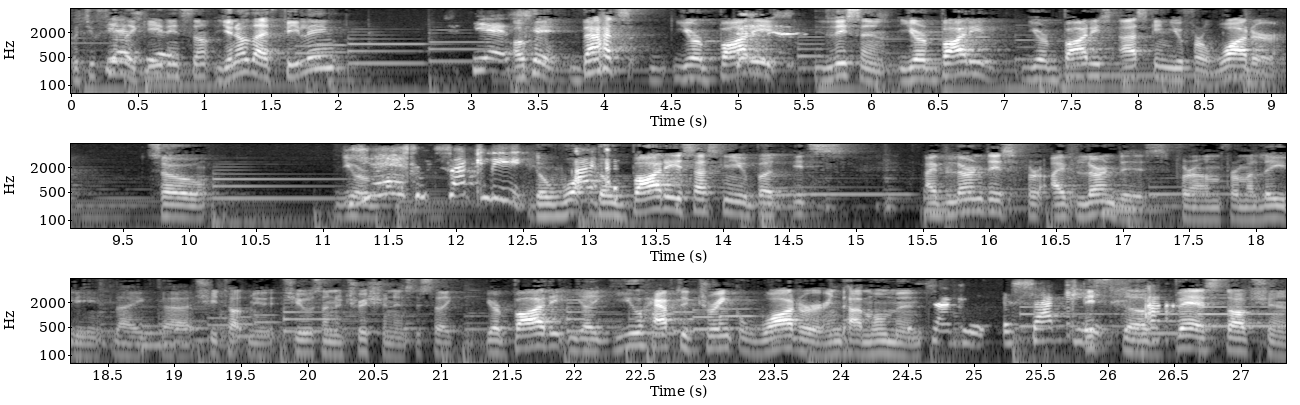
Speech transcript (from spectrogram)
but you feel Yes, like eating yes. some you know that feeling Yes. okay that's your body listen your body your body's asking you for water so your Yes, exactly. the the I- body is asking you but it's I've learned this for I've learned this from from a lady like uh, she taught me she was a nutritionist it's like your body like you have to drink water in that moment exactly. Exactly. it's the Ah, best option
